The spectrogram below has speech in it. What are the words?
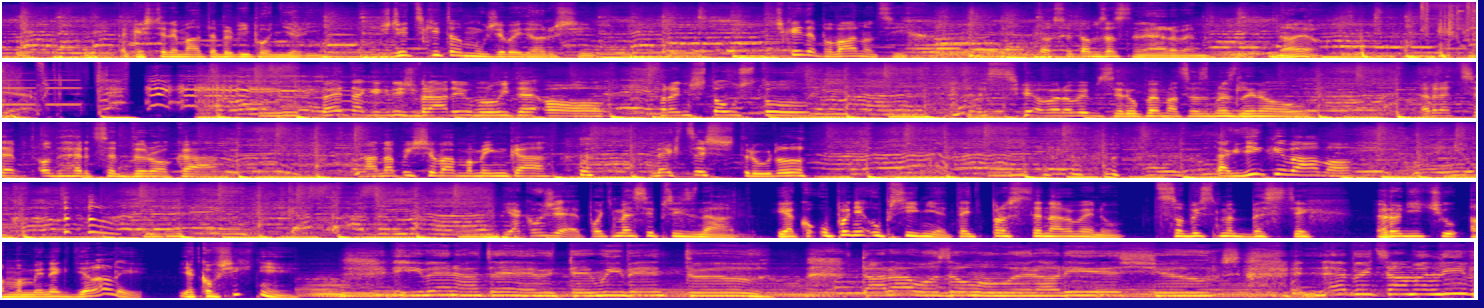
tak ještě nemáte blbý pondělí. Vždycky to může být horší. Čekejte po Vánocích. To se tam zase nervem. No jo. To je tak, když v rádiu mluvíte o French toastu s javorovým sirupem a se zmrzlinou. Recept od herce The Rocka. A napíše vám maminka, nechceš štrůdl? tak díky, mámo. Jakože, pojďme si přiznat, jako úplně upřímně, teď prostě na rovinu, co bychom bez těch rodičů a maminek dělali? Jako všichni. Even after everything we've been through,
